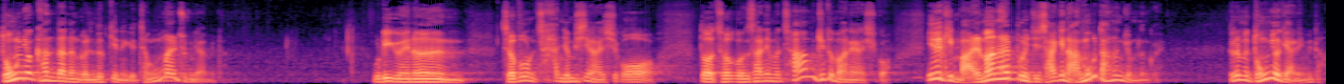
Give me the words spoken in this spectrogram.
동력한다는 걸 느끼는 게 정말 중요합니다. 우리 교회는 저분 참 염심하시고 또 저 권사님은 참 기도 많이 하시고 이렇게 말만 할 뿐이지 자기는 아무것도 하는 게 없는 거예요. 그러면 동력이 아닙니다.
